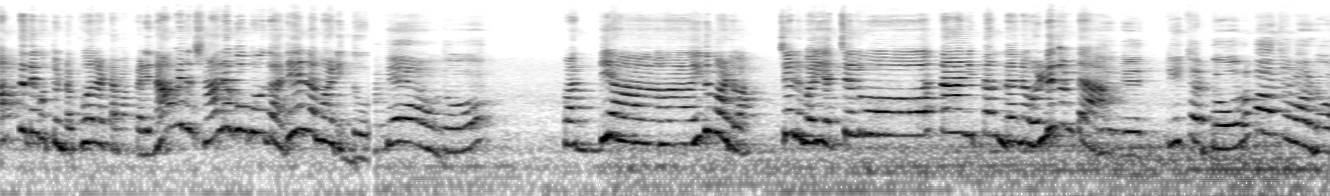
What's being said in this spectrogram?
ಆಗ್ತದೆ ಗೊತ್ತುಂಟ ಕೋಲಾಟ ಮಕ್ಕಳೇ. ನಾವೆಲ್ಲ ಶಾಲೆಗೆ ಹೋಗುವಾಗ ಅದೇ ಎಲ್ಲ ಮಾಡಿದ್ದು. ಯಾವುದು? ಪದ್ಯ ಇದು ಮಾಡುವ. ಚೆಲುವಯ್ಯ ಚೆಲುವೋ ತಾಯಿ ತಂದನ ಒಳ್ಳೇದುಂಟಾ? ಟೀಚರ್ ಡೋಲು ಬಾಜೆ ಮಾಡುವ?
